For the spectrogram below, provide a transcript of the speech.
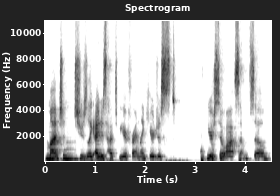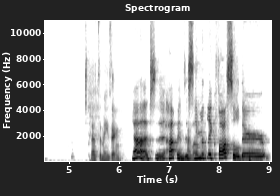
much. And she was like, I just have to be your friend. Like, you're just, you're so awesome. So that's amazing yeah it happens. The same with like fossil. They're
